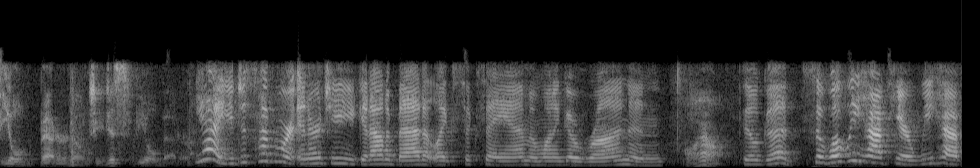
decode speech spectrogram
feel better, don't you? Just feel better. Yeah, you just have more energy. You get out of bed at like 6 a.m. and want to go run and Wow. feel good. So what we have here, we have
